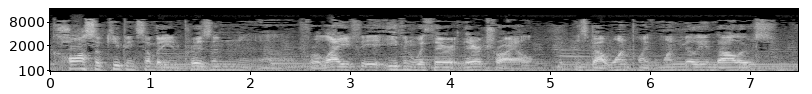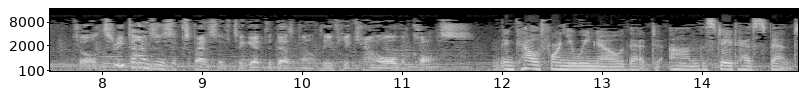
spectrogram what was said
The cost of keeping somebody in prison uh, for life, even with their, their trial, is about $1.1 million. So three times as expensive to get the death penalty if you count all the costs. In California, we know that um, the state has spent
